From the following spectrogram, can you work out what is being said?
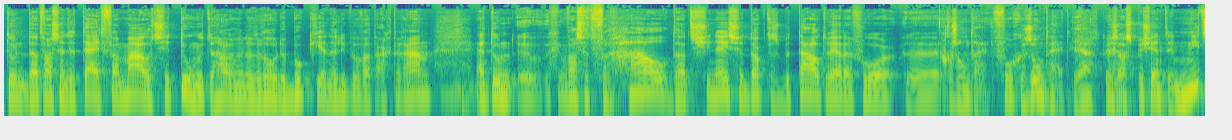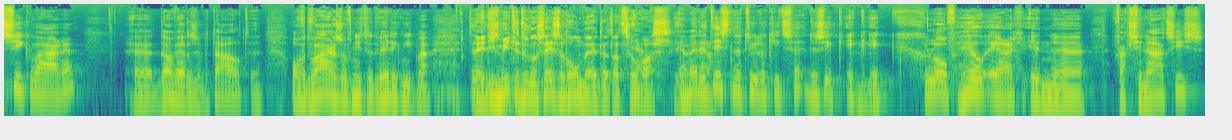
toen, dat was in de tijd van Mao Zedong. Toen hadden we het rode boekje en daar liepen we wat achteraan. En toen uh, was het verhaal dat Chinese dokters betaald werden voor... Uh, gezondheid. Voor gezondheid. Ja, dus als patiënten niet ziek waren... Uh, dan werden ze betaald. Of het waren ze of niet, dat weet ik niet. Maar nee, die mythe doet nog steeds de ronde, hè, dat dat zo ja, was. Ja, maar ja. dat is natuurlijk iets. Hè. Dus ik, ik, mm. ik geloof heel erg in uh, vaccinaties.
